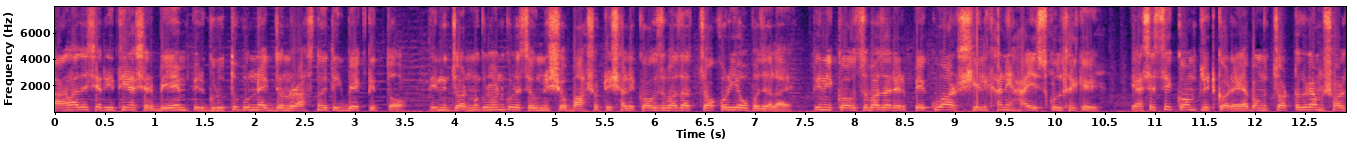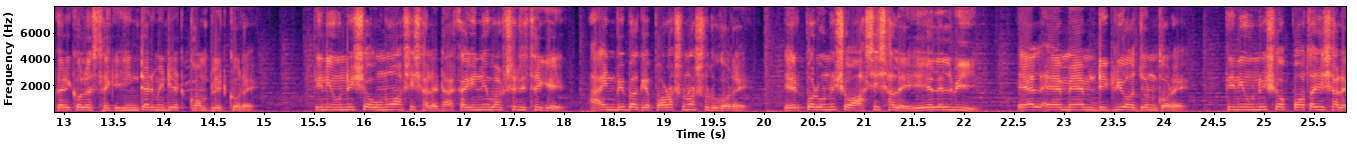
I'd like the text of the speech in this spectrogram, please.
বাংলাদেশের ইতিহাসের বিএনপির গুরুত্বপূর্ণ একজন রাজনৈতিক ব্যক্তিত্ব। তিনি জন্মগ্রহণ করেছে উনিশশো বাষট্টি সালে কক্সবাজার চকরিয়া উপজেলায়। তিনি কক্সবাজারের পেকুয়ার শিলখানি হাই স্কুল থেকে এসএসসি কমপ্লিট করে এবং চট্টগ্রাম সরকারি কলেজ থেকে ইন্টারমিডিয়েট কমপ্লিট করে। তিনি উনিশশো উনআশি সালে ঢাকা ইউনিভার্সিটি থেকে আইন বিভাগে পড়াশোনা শুরু করে। এরপর উনিশশো আশি সালে LLB L M M degree অর্জন করে। তিনি উনিশশো পঁচাশি সালে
